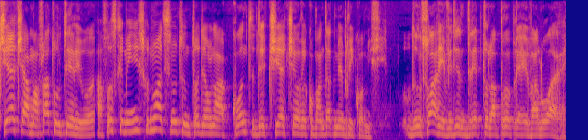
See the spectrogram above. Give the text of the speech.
Ceea ce am aflat ulterior a fost că ministrul nu a ținut întotdeauna cont de ceea ce au recomandat membrii comisiei dânsoare, evident, dreptul la propria evaluare.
